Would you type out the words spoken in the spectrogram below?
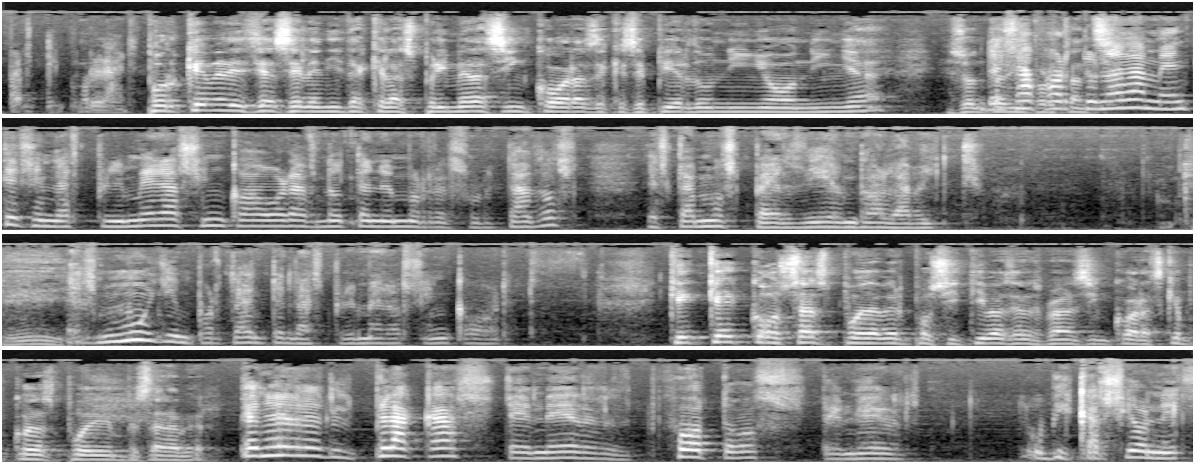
particulares. ¿Por qué me decías, Elenita, que las primeras cinco horas de que se pierde un niño o niña son tan importantes? Desafortunadamente, si en las primeras cinco horas no tenemos resultados, estamos perdiendo a la víctima. Ok. Es muy importante las primeras cinco horas. ¿Qué, ¿Qué cosas puede haber positivas en las primeras cinco horas? ¿Qué cosas puede empezar a ver? Tener placas, tener fotos, tener ubicaciones.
